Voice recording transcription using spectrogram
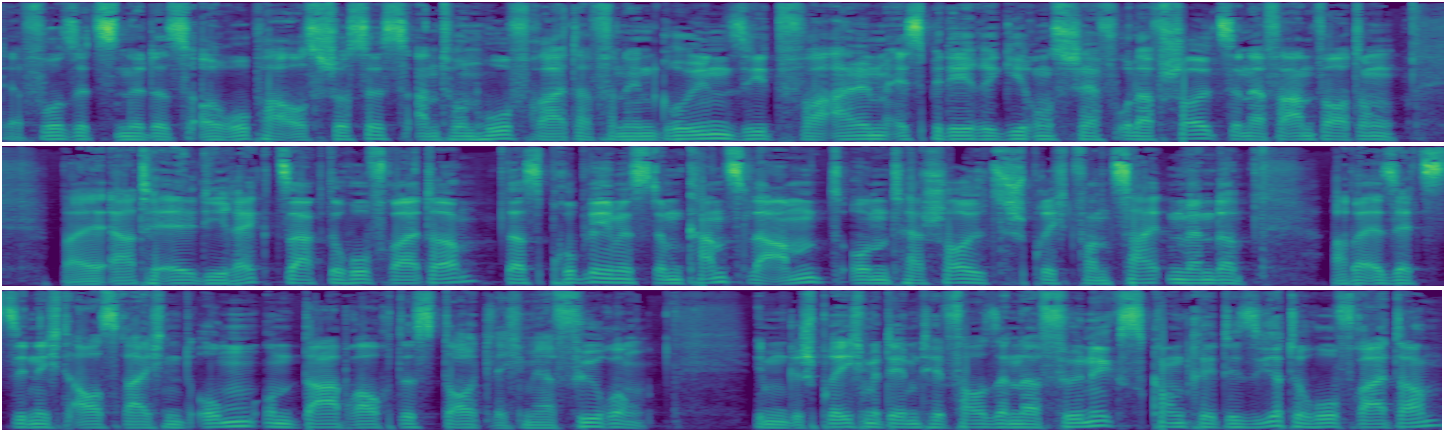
Der Vorsitzende des Europaausschusses, Anton Hofreiter von den Grünen, sieht vor allem SPD-Regierungschef Olaf Scholz in der Verantwortung. Bei RTL Direkt sagte Hofreiter, das Problem ist im Kanzleramt und Herr Scholz spricht von Zeitenwende, aber er setzt sie nicht ausreichend um und da braucht es deutlich mehr Führung. Im Gespräch mit dem TV-Sender Phoenix konkretisierte Hofreiter,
